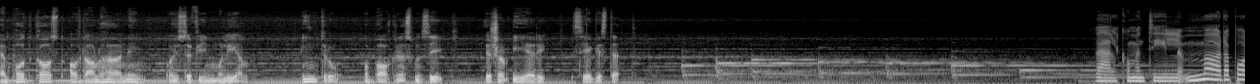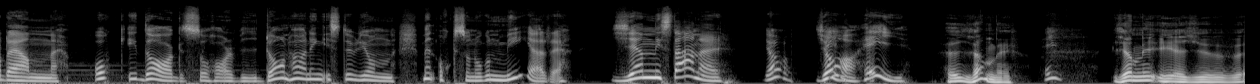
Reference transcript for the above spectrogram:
En podcast av Dan Hörning och Josefin Måhlén. Intro och bakgrundsmusik görs av Erik Segerstedt. Välkommen till Mördarpodden. Och idag så har vi Dan Hörning i studion, men också någon mer. Jenny Sterner. Ja, Ja, hej. Hej Jenny! Hej. Jenny är ju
